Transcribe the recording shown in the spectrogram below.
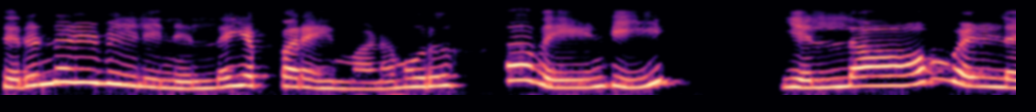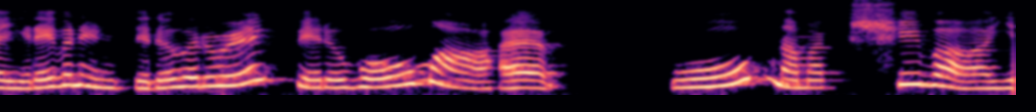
திருநெல்வேலி நெல்லையப்பரை மனமுருக வேண்டி எல்லாம் வெள்ள இறைவனின் திருவருளை பெறுவோமாக. ஓம் நமக் சிவாய.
